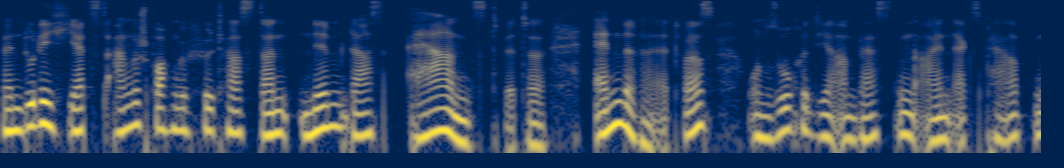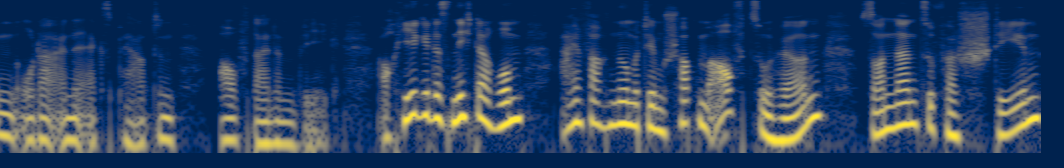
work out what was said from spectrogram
Wenn du dich jetzt angesprochen gefühlt hast, dann nimm das ernst, bitte. Ändere etwas und suche dir am besten einen Experten oder eine Expertin auf deinem Weg. Auch hier geht es nicht darum, einfach nur mit dem Shoppen aufzuhören, sondern zu verstehen,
